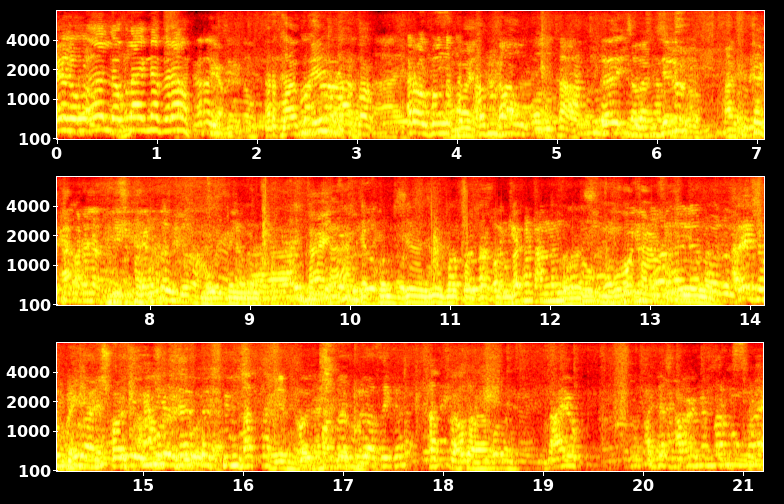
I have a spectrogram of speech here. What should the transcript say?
এই লোক লাগ না বেরাও। আর থাক। আর অল্প না থাক। অযথা নায়ক আচ্ছা সাবেক মেম্বার মঙ্গলা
